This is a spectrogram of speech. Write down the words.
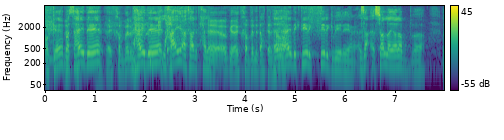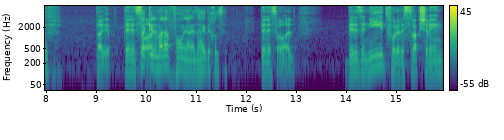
okay بس هيدي تخبرني. هيدي الحقيقة صارت حلم آه، okay بدك تخبرني تحت الهواء. هيدي كثير كثير كبيرة يعني. اذا إن شاء الله يا رب أوف. طيب ثاني سؤال. سكر الملف هون يعني إذا هيدي خلصت. ثاني سؤال. There is a need for a restructuring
